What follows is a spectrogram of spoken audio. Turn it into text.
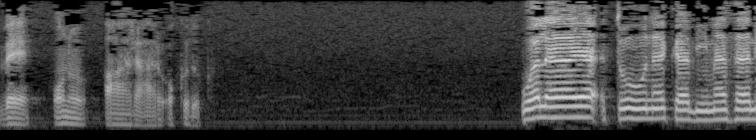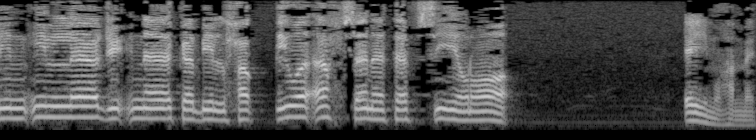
ve onu ağır ağır okuduk. وَلَا يَأْتُونَكَ بِمَثَلٍ إِلَّا جِئْنَاكَ بِالْحَقِّ وَأَحْسَنَ تَفْسِيرًا Ey Muhammed!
